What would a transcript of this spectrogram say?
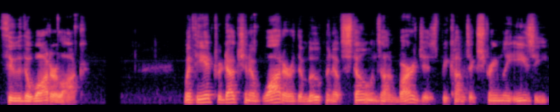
through the water lock. With the introduction of water, the movement of stones on barges becomes extremely easy.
